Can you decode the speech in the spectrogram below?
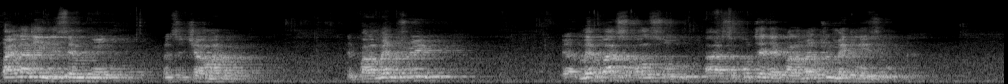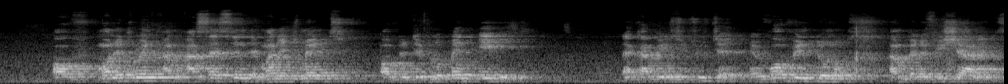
Finally, in the same vein, Mr. Chairman, the parliamentary uh, members also uh, supported a parliamentary mechanism of monitoring and assessing the management of the development aid that can be instituted involving donors and beneficiaries,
